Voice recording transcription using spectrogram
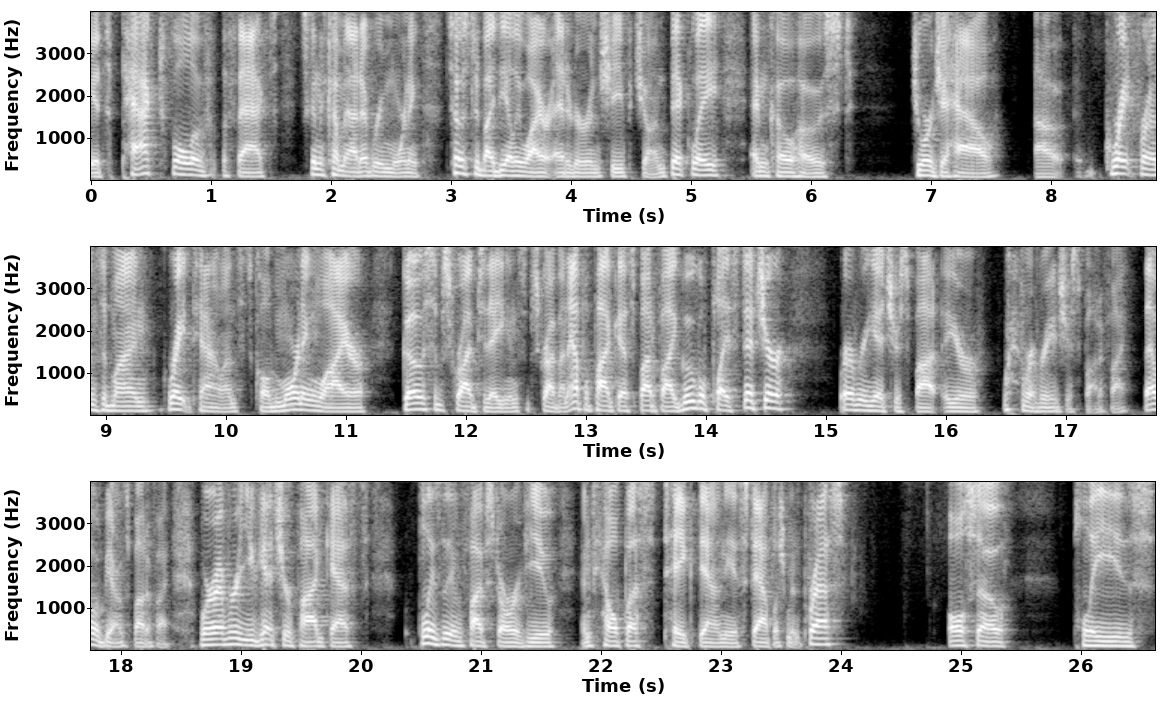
It's packed full of the facts. It's going to come out every morning. It's hosted by Daily Wire editor in chief John Bickley and co host Georgia Howe. Uh, great friends of mine, great talents. It's called Morning Wire. Go subscribe today. You can subscribe on Apple Podcast, Spotify, Google Play, Stitcher, wherever you get your spot, your wherever you get your Spotify. That would be on Spotify. Wherever you get your podcasts, please leave a five star review and help us take down the establishment press. Also, please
